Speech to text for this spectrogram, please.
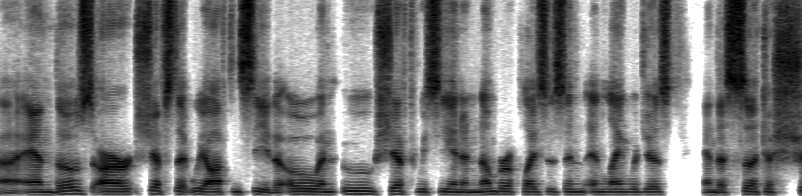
uh, and those are shifts that we often see. The O and U shift we see in a number of places in, in languages, and the S to sh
